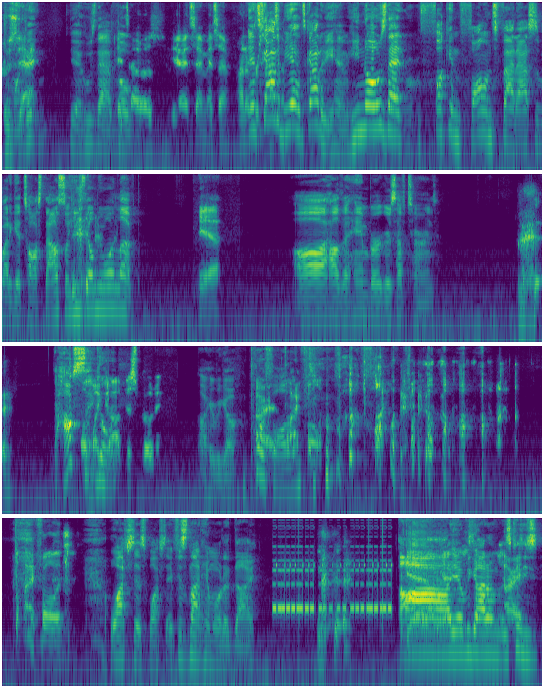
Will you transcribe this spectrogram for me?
Who's on, that? get- Yeah, who's that? It's Vote. O's. Yeah, it's him. It's him. 100%. It's gotta be. Yeah, it's gotta be him. He knows that fucking Fallen's fat ass is about to get tossed out, so he's the only one left. Yeah. Oh, how the hamburgers have turned. How sick! Oh my yo, god, this voting. Oh, here we go. Poor Alright, Fallen. bye, Bye, fallen. Watch this. Watch this. If it's not him, I'm gonna die. Ah, okay. yeah, we got him. It's because he's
